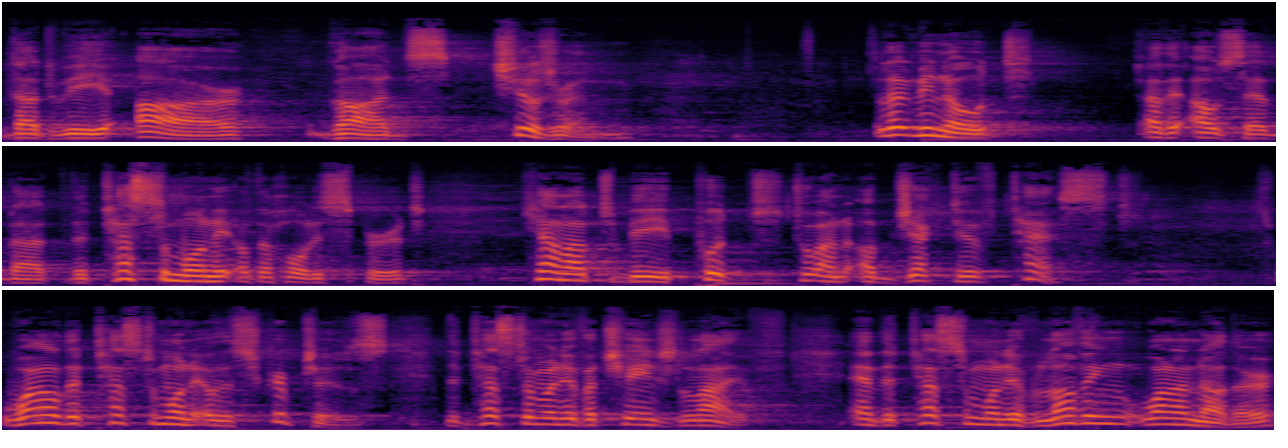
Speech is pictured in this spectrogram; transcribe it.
that we are God's children. Let me note at the outset that the testimony of the Holy Spirit cannot be put to an objective test. While the testimony of the Scriptures, the testimony of a changed life, and the testimony of loving one another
